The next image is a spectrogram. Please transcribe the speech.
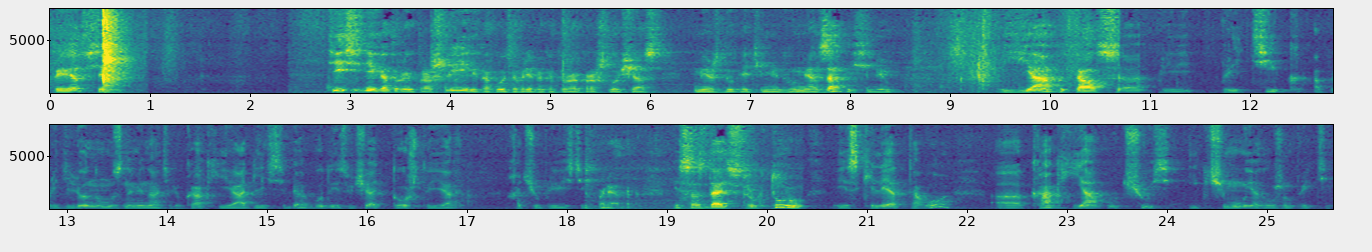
Привет всем! 10 дней, которые прошли, или какое-то время, которое прошло сейчас между этими двумя записями, я пытался при, прийти к определенному знаменателю, как я для себя буду изучать то, что я хочу привести в порядок, и создать структуру и скелет того, э, как я учусь и к чему я должен прийти.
